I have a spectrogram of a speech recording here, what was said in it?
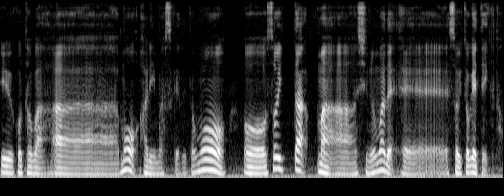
という言葉もありますけれどもそういった、まあ、死ぬまで、えー、添い遂げていくと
